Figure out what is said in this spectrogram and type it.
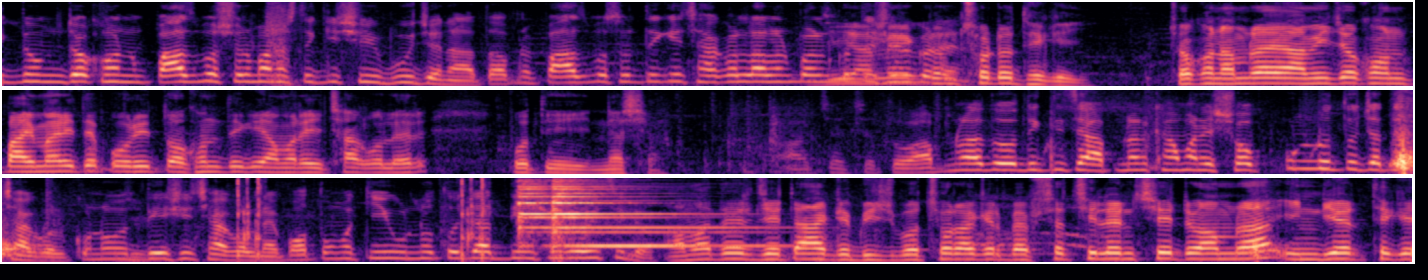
একদম যখন পাঁচ বছর মানুষ তো কিছুই বুঝে না তো আপনি পাঁচ বছর থেকে ছাগল লালন পালন করতে শুরু করেন? ছোট থেকেই। যখন আমরা আমি যখন প্রাইমারিতে পড়ি তখন থেকে আমার এই ছাগলের প্রতি নেশা। আচ্ছা আচ্ছা। তো আপনারা তো দেখতেছি আপনার খামারে সব উন্নত জাতের ছাগল কোনো দেশি ছাগল নাই। প্রথমে কি উন্নত জাত দিয়ে শুরু হয়েছিল? আমাদের যেটা আগে বিশ বছর আগের ব্যবসা ছিলেন সেটা আমরা ইন্ডিয়ার থেকে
